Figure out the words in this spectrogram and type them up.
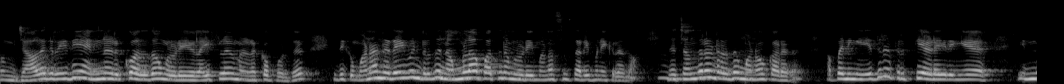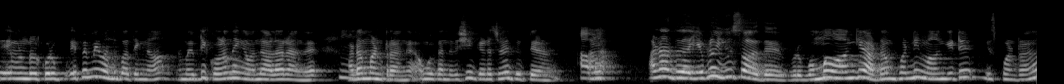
மேம் ஜாதக ரீதியாக என்ன இருக்கோ அதுதான் உங்களுடைய லைஃப்பில் நடக்க போகிறது இதுக்கு மன நிறைவுன்றது நம்மளா பார்த்து நம்மளுடைய மனசு சரி பண்ணிக்கிறது தான் இந்த சந்திரன்றது மனோகாரகன். அப்போ நீங்கள் எதில் திருப்தி அடைகிறீங்க இந்த இவங்களுக்கு ஒரு எப்பவுமே வந்து பார்த்தீங்கன்னா நம்ம எப்படி குழந்தைங்க வந்து அலறாங்க. அடம் பண்ணுறாங்க அவங்களுக்கு அந்த விஷயம் கிடைச்சோன்னே திருப்திறாங்க ஆமா. ஆனால் அது எவ்வளோ யூஸ் ஆகுது? ஒரு பொம்மை வாங்கி அடம் பண்ணி வாங்கிட்டு யூஸ் பண்ணுறாங்க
